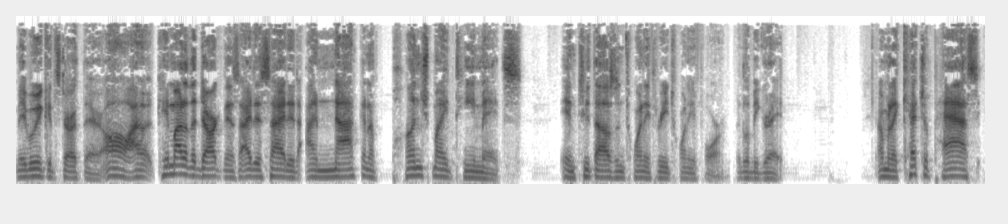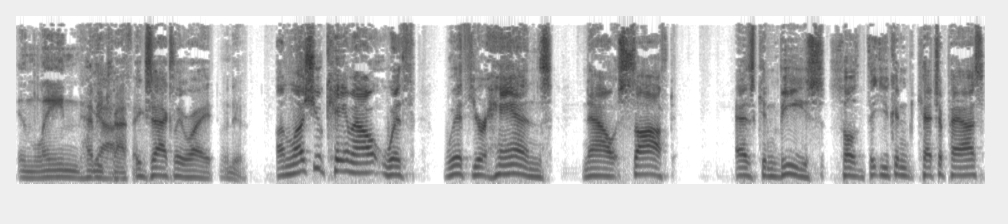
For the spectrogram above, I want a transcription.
Maybe we could start there. Oh, I came out of the darkness. I decided I'm not going to punch my teammates in 2023 24. It'll be great. I'm going to catch a pass in lane heavy yeah, traffic. exactly right. Do. Unless you came out with with your hands now soft as can be, so that you can catch a pass.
